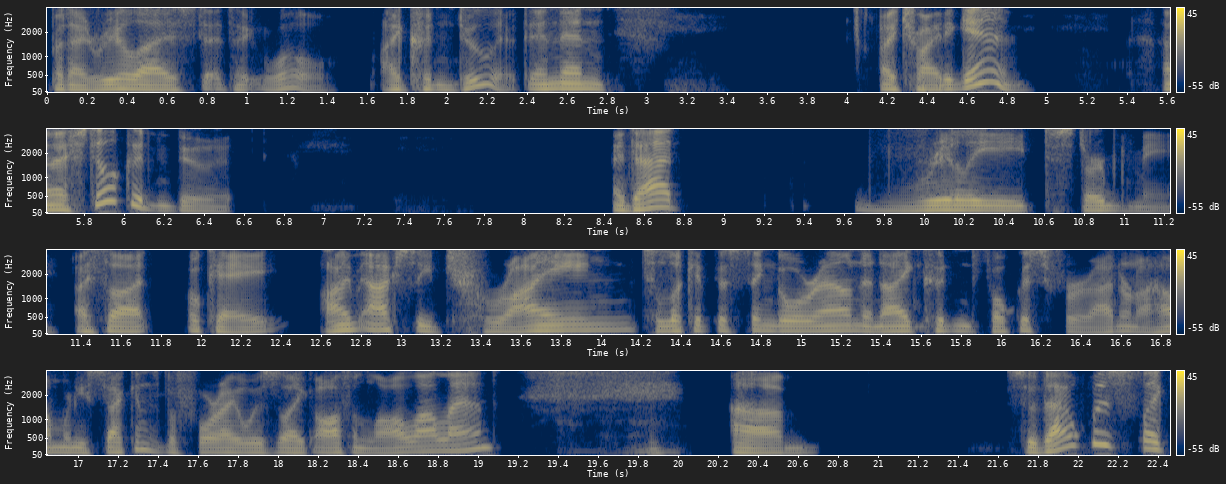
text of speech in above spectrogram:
but I realized that like, whoa, I couldn't do it. And then I tried again, and I still couldn't do it. And that really disturbed me. I thought, okay, I'm actually trying to look at this thing go around, and I couldn't focus for I don't know how many seconds before I was like off in La La Land. Um, so that was like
